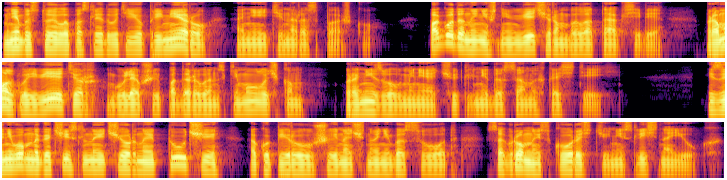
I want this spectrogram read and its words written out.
Мне бы стоило последовать ее примеру, а не идти на распашку. Погода нынешним вечером была так себе. Промозглый ветер, гулявший по дервенским улочкам, пронизывал меня чуть ли не до самых костей. Из-за него многочисленные черные тучи, оккупировавшие ночной небосвод, с огромной скоростью неслись на юг.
